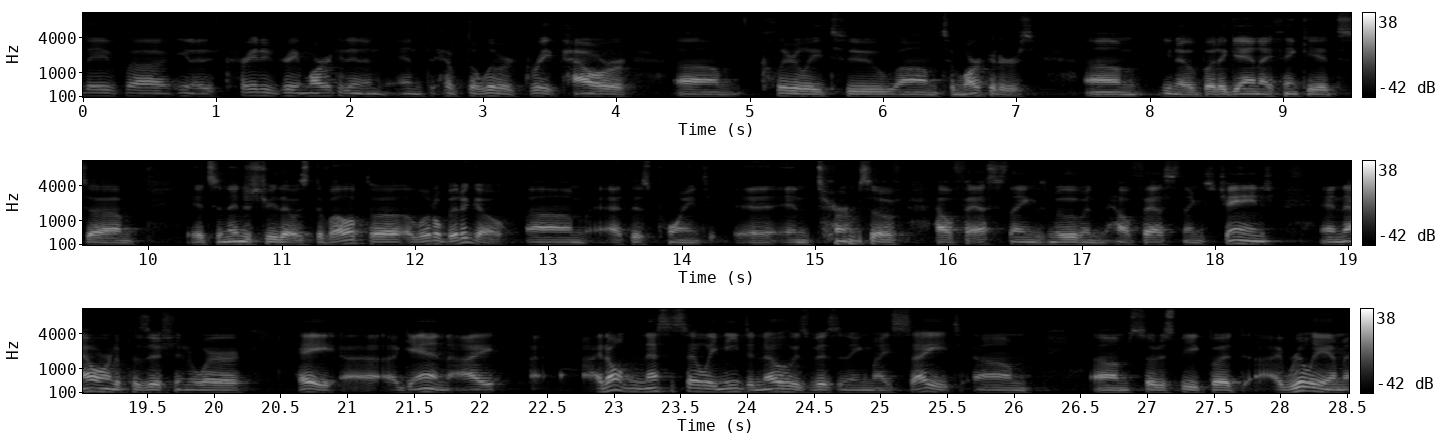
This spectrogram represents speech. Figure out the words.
they've uh, you know they've created great marketing and, and have delivered great power um, clearly to um, to marketers. Um, you know, but again, I think it's um, it's an industry that was developed a, a little bit ago um, at this point in terms of how fast things move and how fast things change. And now we're in a position where, hey, uh, again, I I don't necessarily need to know who's visiting my site. Um, um, so to speak, but I really am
